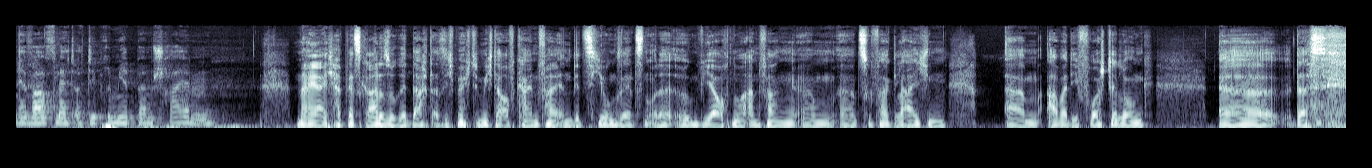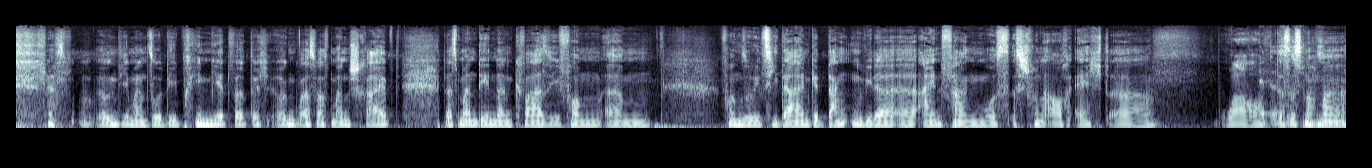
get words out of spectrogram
er war vielleicht auch deprimiert beim Schreiben. Naja, ich habe jetzt gerade so gedacht, also ich möchte mich da auf keinen Fall in Beziehung setzen oder irgendwie auch nur anfangen ähm, äh, zu vergleichen. Ähm, aber die Vorstellung, äh, dass, dass irgendjemand so deprimiert wird durch irgendwas, was man schreibt, dass man den dann quasi vom ähm, von suizidalen Gedanken wieder äh, einfangen muss, ist schon auch echt. Äh, wow, ja, das, das, ist, ist nochmal,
